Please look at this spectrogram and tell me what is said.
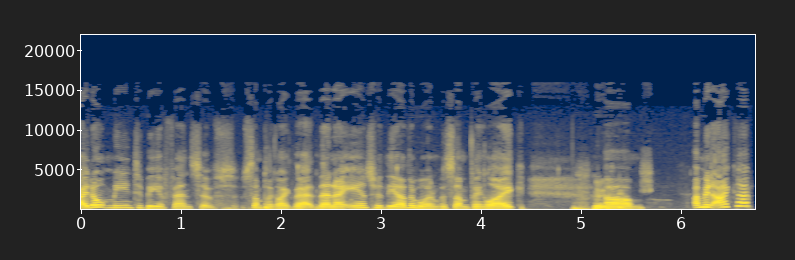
I don't mean to be offensive, something like that. And then I answered the other one with something like, um, I mean, I got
